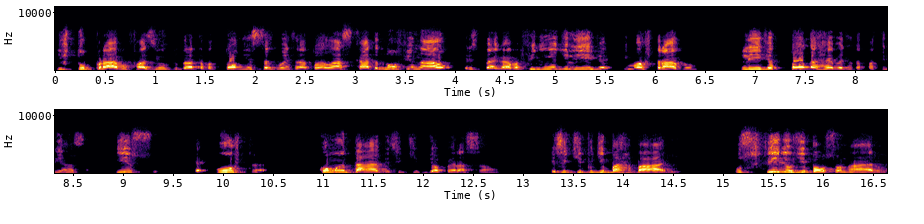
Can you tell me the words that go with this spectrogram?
estupravam, faziam tudo, ela estava toda ensanguentada, toda lascada. No final, eles pegavam a filhinha de Lívia e mostravam Lívia toda arrebentada para a criança. Isso, é, Ustra comandava esse tipo de operação, esse tipo de barbárie. Os filhos de Bolsonaro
